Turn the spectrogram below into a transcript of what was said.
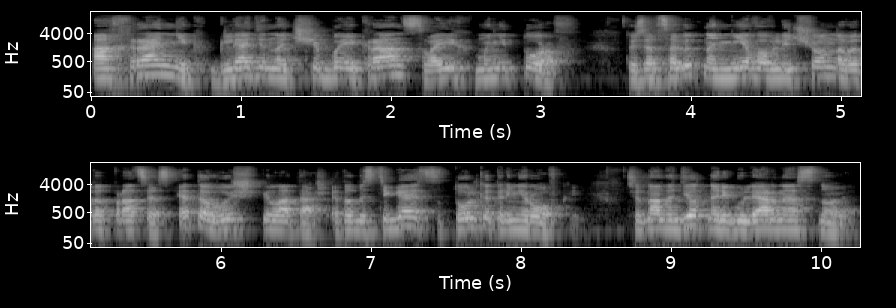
охранник, глядя на ЧБ-экран своих мониторов. То есть абсолютно не вовлеченно в этот процесс. Это высший пилотаж. Это достигается только тренировкой. Все это надо делать на регулярной основе.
